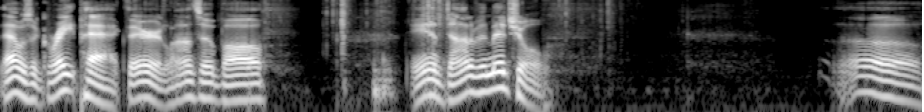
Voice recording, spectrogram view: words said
That was a great pack there. Lonzo Ball and Donovan Mitchell. Oh.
